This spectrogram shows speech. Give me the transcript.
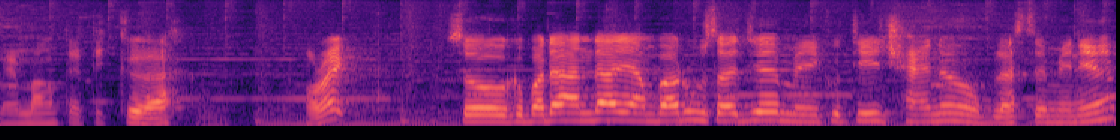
Memang tactical lah. Alright. So kepada anda yang baru saja mengikuti channel Blastermania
